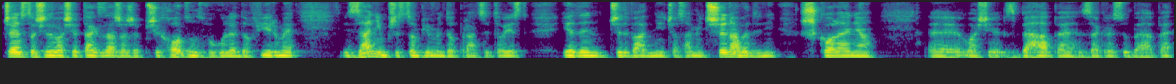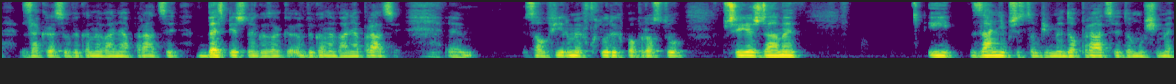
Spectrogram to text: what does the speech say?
Często się właśnie tak zdarza, że przychodząc w ogóle do firmy, zanim przystąpimy do pracy, to jest jeden czy dwa dni, czasami trzy nawet dni szkolenia e, właśnie z BHP, z zakresu BHP, z zakresu wykonywania pracy, bezpiecznego wykonywania pracy. E, Są firmy, w których po prostu przyjeżdżamy i zanim przystąpimy do pracy, to musimy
